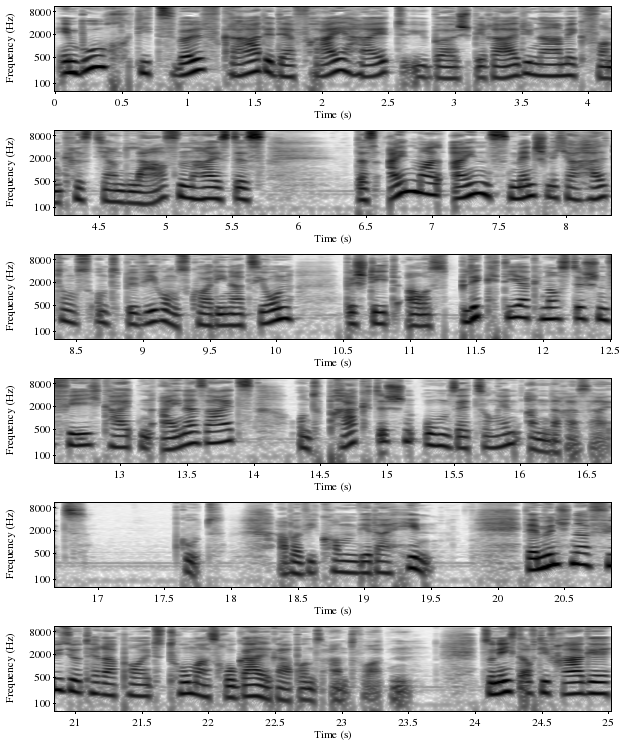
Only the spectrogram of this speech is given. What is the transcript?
Im Buch Die zwölf Grade der Freiheit über Spiraldynamik von Christian Larsen heißt es, das Einmaleins menschlicher Haltungs- und Bewegungskoordination besteht aus blickdiagnostischen Fähigkeiten einerseits und praktischen Umsetzungen andererseits. Gut, aber wie kommen wir dahin? Der Münchner Physiotherapeut Thomas Rogal gab uns Antworten. Zunächst auf die Frage,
